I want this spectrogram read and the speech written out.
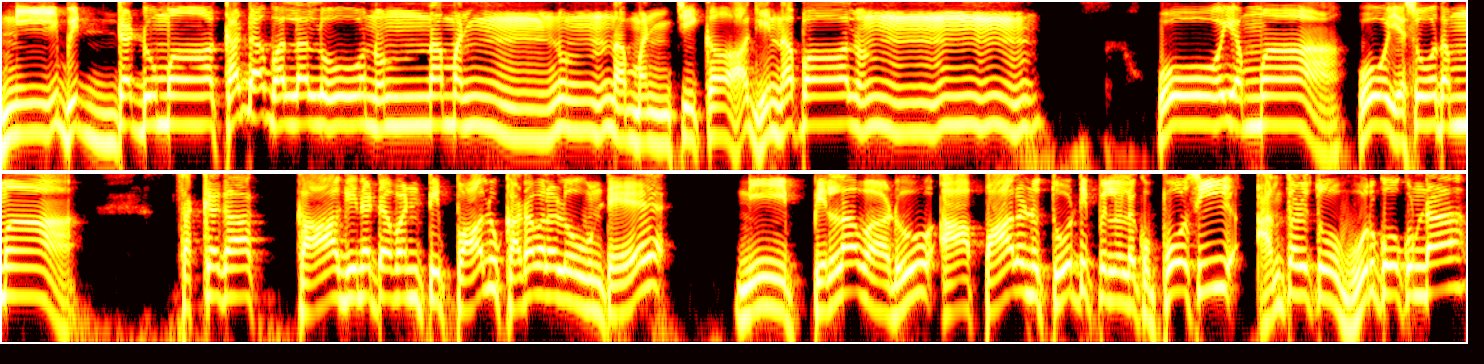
నీ బిడ్డడు మా కడవలలో నున్న మన్నున్న మంచి కాగిన పాలున్. ఓయమ్మా ఓ యశోదమ్మా చక్కగా కాగినటువంటి పాలు కడవలలో ఉంటే నీ పిల్లవాడు ఆ పాలను తోటి పిల్లలకు పోసి అంతటితో ఊరుకోకుండా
